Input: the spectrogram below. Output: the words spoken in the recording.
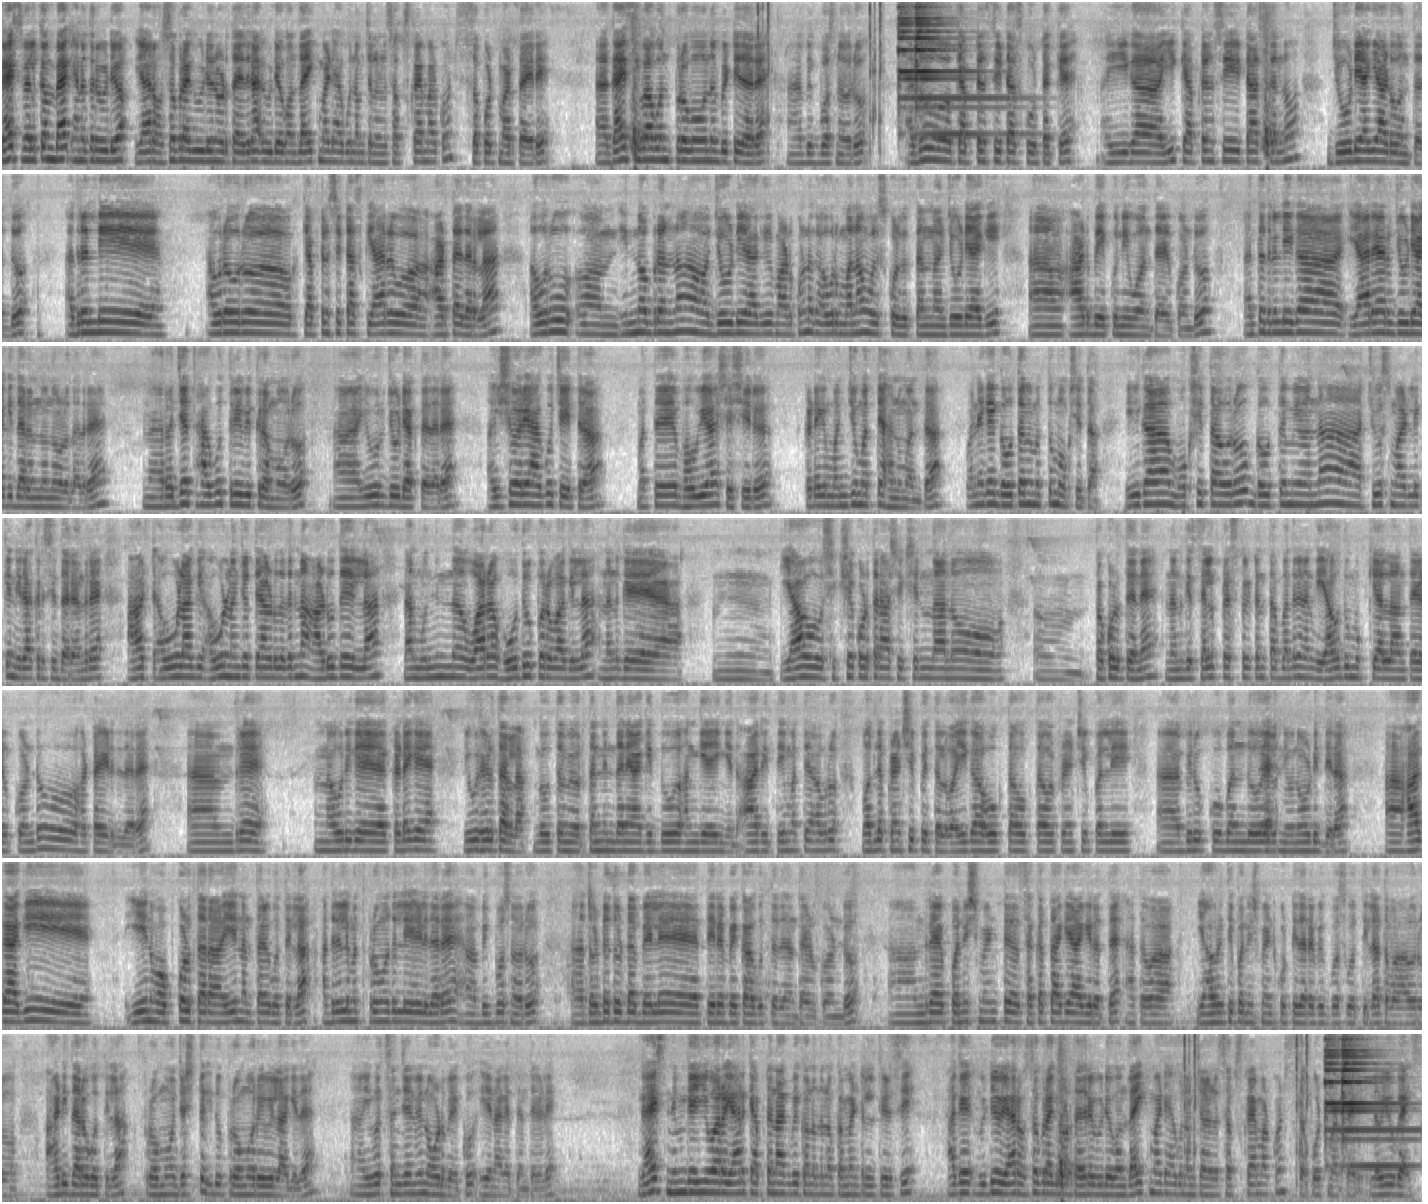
Guys welcome back ಏನಾದ್ರು video ಯಾರು ಹೊಸಬರಾಗಿ ವಿಡಿಯೋ ನೋಡ್ತಾ ಇದ್ರೆ ವಿಡಿಯೋ ಒಂದು ಲೈಕ್ ಮಾಡಿ ಹಾಗೂ ನಮ್ಮ ಚಾನಲ್ ಸಬ್ಸ್ಕ್ರೈಬ್ ಮಾಡ್ಕೊಂಡು ಸಪೋರ್ಟ್ ಮಾಡ್ತಾ ಇರಿ. ಗೈಸ್ ಇವಾಗ ಒಂದು ಪ್ರೋಮೋವನ್ನು ಬಿಟ್ಟಿದ್ದಾರೆ ಬಿಗ್ ಬಾಸ್ನವರು ಅದು ಕ್ಯಾಪ್ಟನ್ಸಿ ಟಾಸ್ಕ್ ಊಟಕ್ಕೆ. ಈಗ ಈ ಕ್ಯಾಪ್ಟನ್ಸಿ ಟಾಸ್ಕನ್ನು ಜೋಡಿಯಾಗಿ ಆಡುವಂಥದ್ದು. ಅದರಲ್ಲಿ ಅವರವರು ಕ್ಯಾಪ್ಟನ್ಸಿ ಟಾಸ್ಕ್ ಯಾರು ಆಡ್ತಾ ಇದ್ದಾರಲ್ಲ, ಅವರು ಇನ್ನೊಬ್ಬರನ್ನ ಜೋಡಿಯಾಗಿ ಮಾಡ್ಕೊಂಡು ಅವ್ರ ಮನ ಉಳಿಸ್ಕೊಳ್ಬೇಕು ತನ್ನ ಜೋಡಿಯಾಗಿ ಆಡಬೇಕು ನೀವು ಅಂತ ಹೇಳ್ಕೊಂಡು. ಅಂಥದ್ರಲ್ಲಿ ಈಗ ಯಾರ್ಯಾರು ಜೋಡಿ ಆಗಿದ್ದಾರೆ ಅನ್ನೋ ನೋಡೋದಾದ್ರೆ ರಜತ್ ಹಾಗೂ ತ್ರಿವಿಕ್ರಮ್ ಅವರು ಇವ್ರು ಜೋಡಿ ಆಗ್ತಾ ಇದ್ದಾರೆ ಐಶ್ವರ್ಯ ಹಾಗೂ ಚೈತ್ರ, ಮತ್ತೆ ಭವ್ಯ, ಶಶಿರ್, ಕಡೆಗೆ ಮಂಜು ಮತ್ತೆ ಹನುಮಂತ, ಕೊನೆಗೆ ಗೌತಮಿ ಮತ್ತು ಮೋಕ್ಷಿತಾ. ಈಗ ಮೋಕ್ಷಿತಾ ಅವರು ಗೌತಮಿಯನ್ನ ಚೂಸ್ ಮಾಡ್ಲಿಕ್ಕೆ ನಿರಾಕರಿಸಿದ್ದಾರೆ. ಅಂದ್ರೆ ಆಟ, ಅವಳಾಗಿ, ಅವಳು ನನ್ನ ಜೊತೆ ಆಡೋದಾದ್ರೆ ನಾನು ಆಡೋದೇ ಇಲ್ಲ. ನಾನು ಮುಂದಿನ ವಾರ ಹೋದ್ರೂ ಪರವಾಗಿಲ್ಲ. ನನಗೆ ಯಾವ ಶಿಕ್ಷೆ ಕೊಡ್ತಾರೆ ಆ ಶಿಕ್ಷೆನ ನಾನು ತಗೊಳ್ತೇನೆ. ನನಗೆ ಸೆಲ್ಫ್ ರೆಸ್ಪೆಕ್ಟ್ ಅಂತ ಬಂದ್ರೆ ನನಗೆ ಯಾವುದು ಮುಖ್ಯ ಅಲ್ಲ ಅಂತ ಹೇಳ್ಕೊಂಡು ಹಠ ಹಿಡಿದಿದ್ದಾರೆ. ಅಂದರೆ ಅವರಿಗೆ ಕಡೆಗೆ ಇವ್ರು ಹೇಳ್ತಾರಲ್ಲ, ಗೌತಮಿ ಅವರು ತನ್ನಿಂದನೇ ಆಗಿದ್ದು, ಹಂಗೆ ಹಿಂಗೆ ಆ ರೀತಿ. ಮತ್ತೆ ಅವರು ಮೊದಲೇ ಫ್ರೆಂಡ್ಶಿಪ್ ಇತ್ತಲ್ವ? ಈಗ ಹೋಗ್ತಾ ಹೋಗ್ತಾ ಅವ್ರ ಫ್ರೆಂಡ್ಶಿಪ್ ಅಲ್ಲಿ ಬಿರುಕು ಬಂದು ನೀವು ನೋಡಿದ್ದೀರಾ? ಹಾಗಾಗಿ ಏನು ಒಪ್ಕೊಳ್ತಾರ, ಏನಂತ ಗೊತ್ತಿಲ್ಲ. ಅದರಲ್ಲಿ ಮತ್ತೆ ಪ್ರಮೋದಲ್ಲಿ ಹೇಳಿದ್ದಾರೆ ಬಿಗ್ ಬಾಸ್ನವರು ದೊಡ್ಡ ದೊಡ್ಡ ಬೆಲೆ ತೆರಬೇಕಾಗುತ್ತದೆ ಅಂತ ಹೇಳ್ಕೊಂಡು. ಅಂದ್ರೆ ಪನಿಷ್ಮೆಂಟ್ ಸಖತ್ತಾಗಿ ಆಗಿರುತ್ತೆ. ಅಥವಾ ಯಾವ ರೀತಿ ಪನಿಷ್ಮೆಂಟ್ ಕೊಟ್ಟಿದ್ದಾರೆ ಬಿಗ್ ಬಾಸ್ ಗೊತ್ತಿಲ್ಲ, ಅಥವಾ ಅವರು ಆಡಿದಾರೋ ಗೊತ್ತಿಲ್ಲ. ಪ್ರೊಮೋ ಜಸ್ಟ್ ಇದು ಪ್ರೊಮೋ ರಿವೀಲ್ ಆಗಿದೆ. ಇವತ್ತು ಸಂಜೆನೇ ನೋಡಬೇಕು ಏನಾಗುತ್ತೆ ಅಂತ ಹೇಳಿ. ಗಾಯ್ಸ್ ನಿಮಗೆ ಈ ವಾರ ಯಾರು ಕ್ಯಾಪ್ಟನ್ ಆಗಬೇಕು ಅನ್ನೋದನ್ನು ಕಮೆಂಟಲ್ಲಿ ತಿಳಿಸಿ. ಹಾಗೆ ವಿಡಿಯೋ ಯಾರು ಹೊಸಬರಾಗಿ ನೋಡ್ತಾ ಇದ್ರೆ ವಿಡಿಯೋ ಒಂದು ಲೈಕ್ ಮಾಡಿ ಹಾಗೂ ನಮ್ಮ ಚಾನಲ್ ಸಬ್ಸ್ಕ್ರೈಬ್ ಮಾಡ್ಕೊಂಡು ಸಪೋರ್ಟ್ ಮಾಡ್ತಾ ಇರಿ. Love you guys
